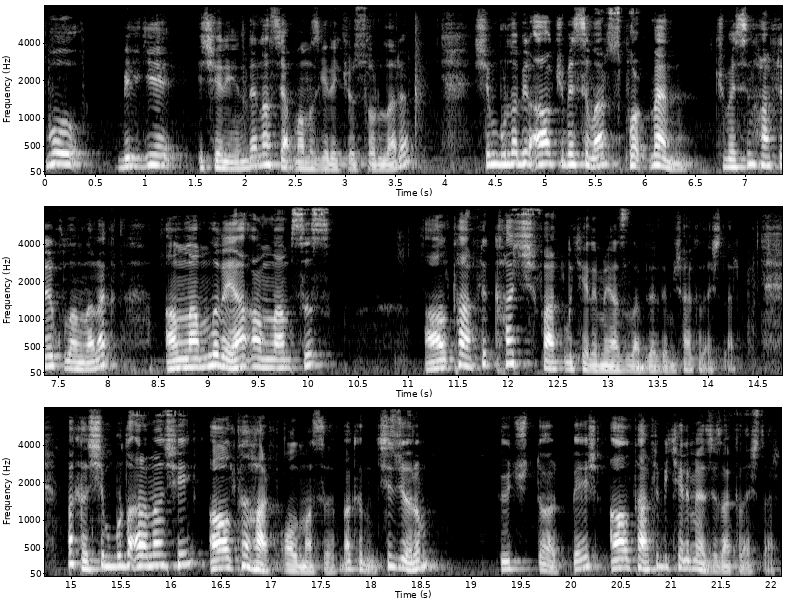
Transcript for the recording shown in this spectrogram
bu bilgi içeriğinde nasıl yapmamız gerekiyor soruları. Şimdi burada bir A kümesi var. Sportman kümesinin harfleri kullanılarak anlamlı veya anlamsız 6 harfli kaç farklı kelime yazılabilir demiş arkadaşlar. Bakın şimdi burada aranan şey 6 harf olması. Bakın çiziyorum. 3, 4, 5, 6 harfli bir kelime yazacağız arkadaşlar.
